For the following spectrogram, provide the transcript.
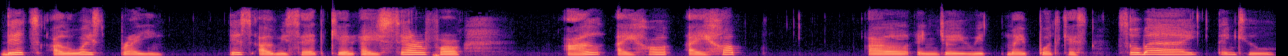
That's always praying. That's all me said. Can I share for all? I hope I hope I'll enjoy with my podcast. So bye. Thank you.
